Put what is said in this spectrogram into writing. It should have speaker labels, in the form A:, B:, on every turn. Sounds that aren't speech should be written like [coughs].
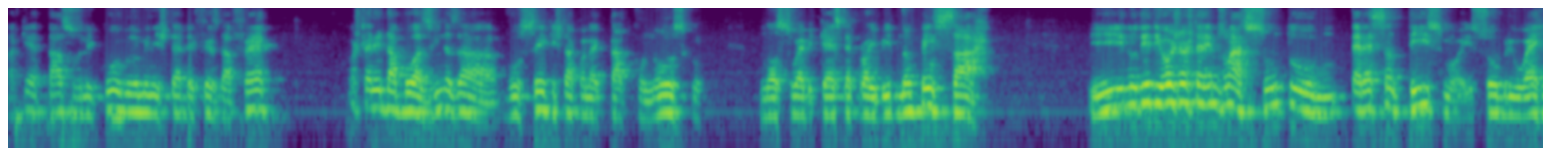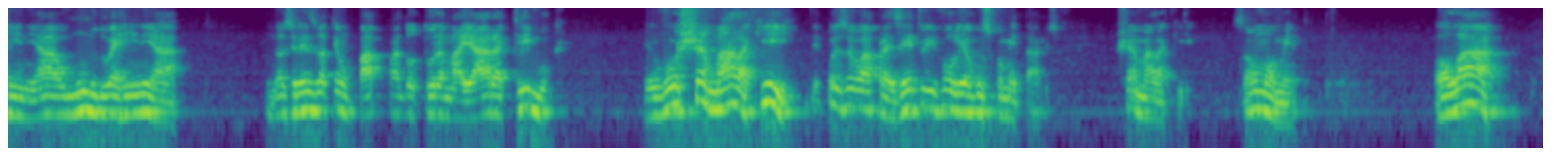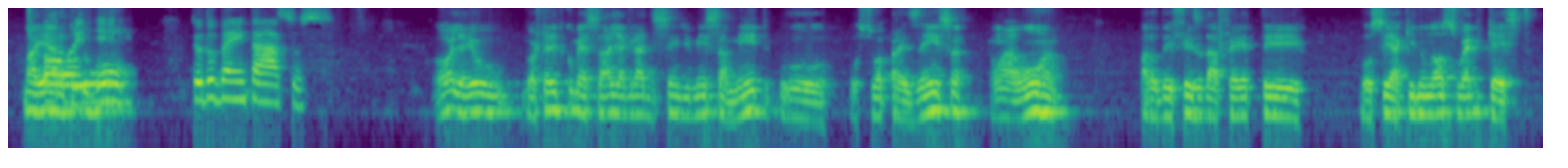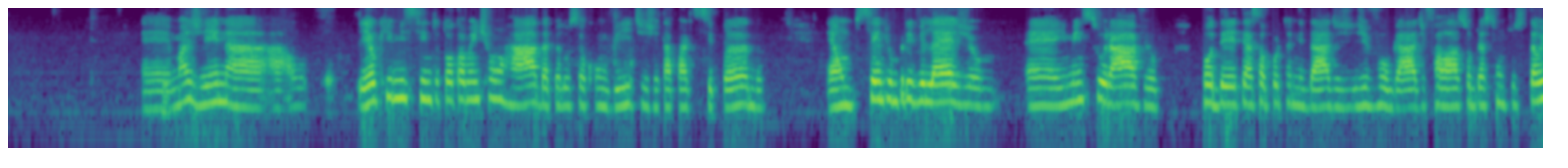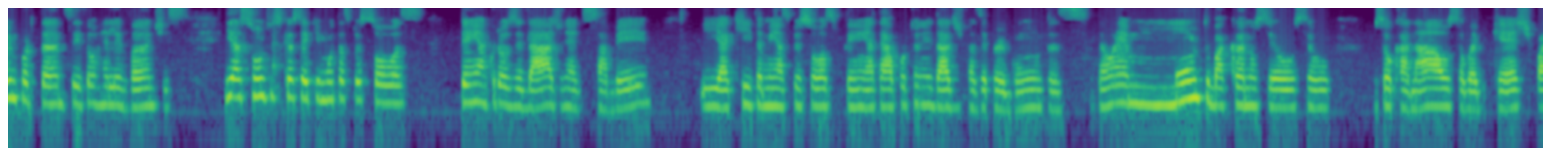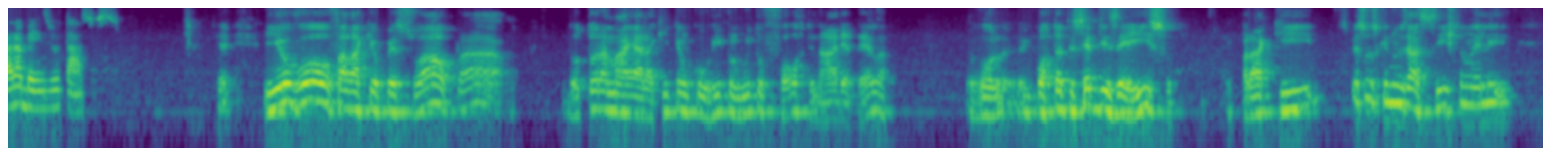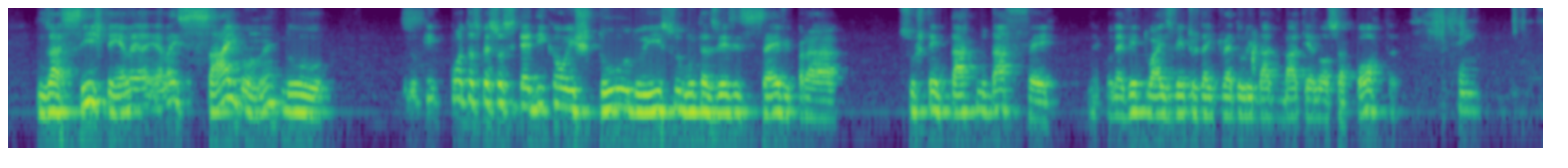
A: Aqui é Tassos Licurgo, do Ministério da Defesa da Fé. Gostaria de dar boas-vindas a você que está conectado conosco. Nosso webcast é Proibido Não Pensar. E no dia de hoje nós teremos um assunto interessantíssimo aí sobre o RNA, o mundo do RNA. Nós iremos bater um papo com a doutora Maiara Klimuk. Eu vou chamá-la aqui, depois eu apresento e vou ler alguns comentários. Vou chamá-la aqui. Só um momento. Olá, Maiara, tudo bom?
B: Tudo bem, Tassos.
A: Olha, eu gostaria de começar lhe agradecendo imensamente por, por sua presença. É uma honra para o Defesa da Fé ter você aqui no nosso webcast.
B: É, imagina, eu que me sinto totalmente honrada pelo seu convite de estar participando. É um, sempre um privilégio é, imensurável poder ter essa oportunidade de divulgar, de falar sobre assuntos tão importantes e tão relevantes, e assuntos que eu sei que muitas pessoas têm a curiosidade né, de saber, e aqui também as pessoas têm até a oportunidade de fazer perguntas. Então é muito bacana o seu, o seu, o seu canal, o seu webcast. Parabéns, viu, Tassos?
A: E eu vou falar aqui o pessoal para doutora Maiara aqui tem um currículo muito forte na área dela. Vou, é importante sempre dizer isso para que as pessoas que nos assistam, ele, nos assistem, elas, elas saibam né, do, do que quantas pessoas se dedicam ao estudo, e isso muitas vezes serve para sustentáculo da fé. Né? Quando eventuais ventos da incredulidade batem a nossa porta,
B: Sim.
